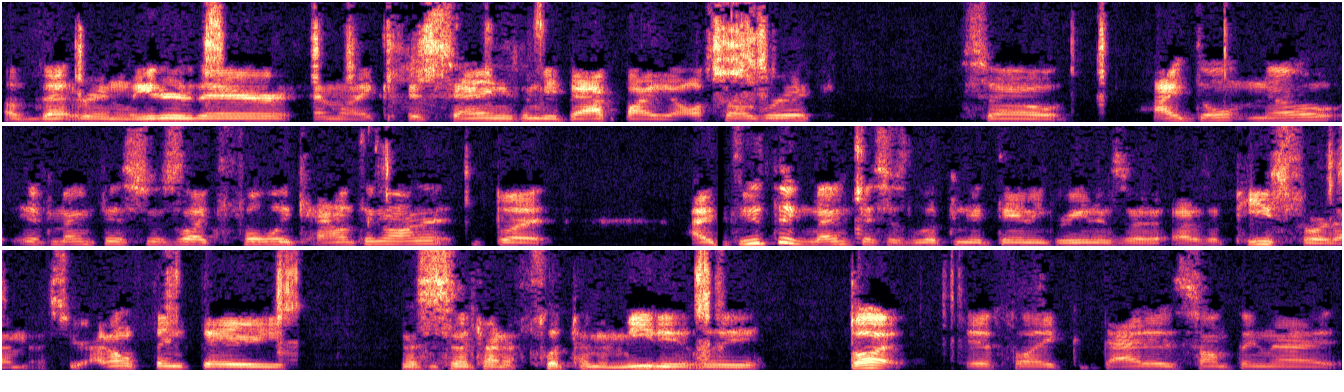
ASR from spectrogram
a veteran leader there, and like is saying he's going to be back by the All Star break. So I don't know if Memphis is like fully counting on it, but I do think Memphis is looking at Danny Green as a as a piece for them this year. I don't think they necessarily trying to flip him immediately, but if like that is something that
